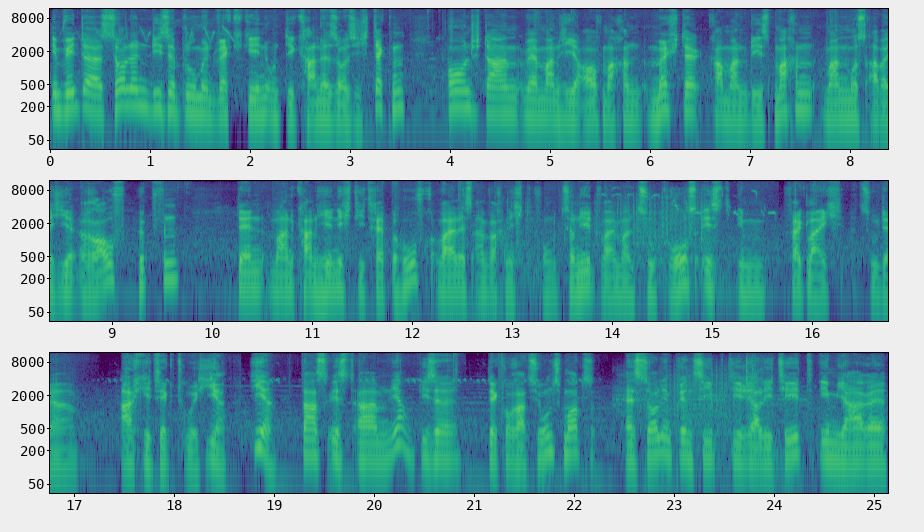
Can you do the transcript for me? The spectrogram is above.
Im Winter sollen diese Blumen weggehen und die Kanne soll sich decken. Und dann, wenn man hier aufmachen möchte, kann man dies machen. Man muss aber hier rauf hüpfen, denn man kann hier nicht die Treppe hoch, weil es einfach nicht funktioniert, weil man zu groß ist im Vergleich zu der Architektur hier. Hier, das ist ähm, ja diese Dekorationsmod. Es soll im Prinzip die Realität im Jahre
